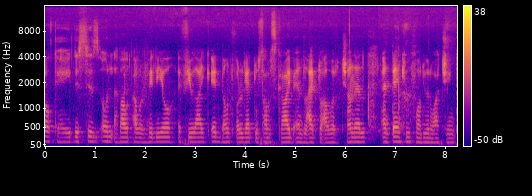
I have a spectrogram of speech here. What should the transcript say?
Okay this is all about our video. If you like it don't forget to subscribe and like to our channel. And thank you for your watching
